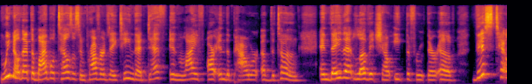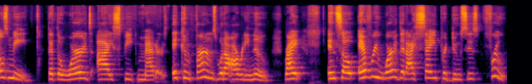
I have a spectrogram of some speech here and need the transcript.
we know that the Bible tells us in Proverbs 18 that death and life are in the power of the tongue, and they that love it shall eat the fruit thereof. This tells me that the words I speak matters. It confirms what I already knew, right? And so every word that I say produces fruit,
